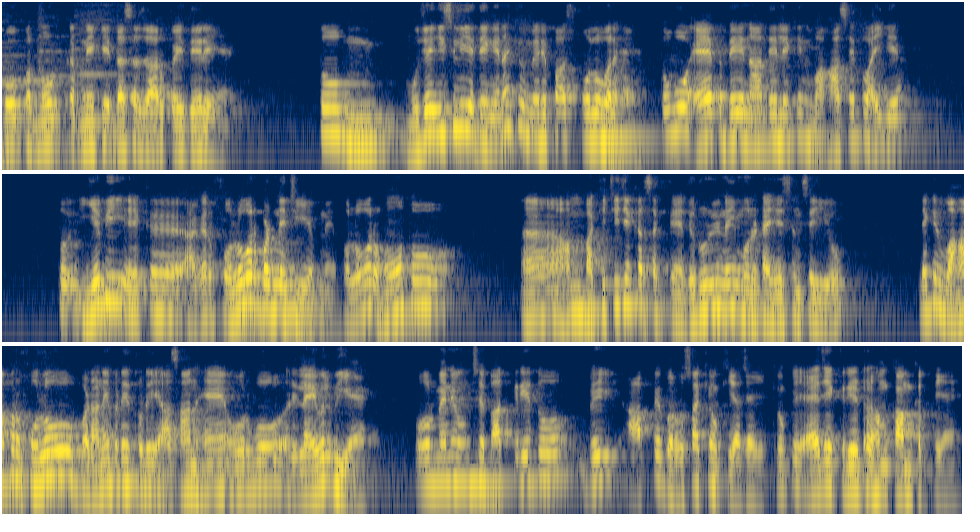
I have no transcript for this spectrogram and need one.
को प्रमोट करने के दस हज़ार रुपये दे रहे हैं तो मुझे इसलिए देंगे ना कि मेरे पास फॉलोवर हैं तो वो ऐप दे ना दे लेकिन वहाँ से तो आई गया। तो ये भी एक अगर फॉलोवर बढ़ने चाहिए अपने फॉलोवर हों तो आ, हम बाकी चीज़ें कर सकते हैं ज़रूरी नहीं मोनेटाइजेशन से ही हो लेकिन वहाँ पर फॉलो बढ़ाने बड़े थोड़े आसान हैं और वो रिलायबल भी है। और मैंने उनसे बात करी है तो भाई आप पे भरोसा क्यों किया जाए? क्योंकि एज ए क्रिएटर हम काम करते हैं।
